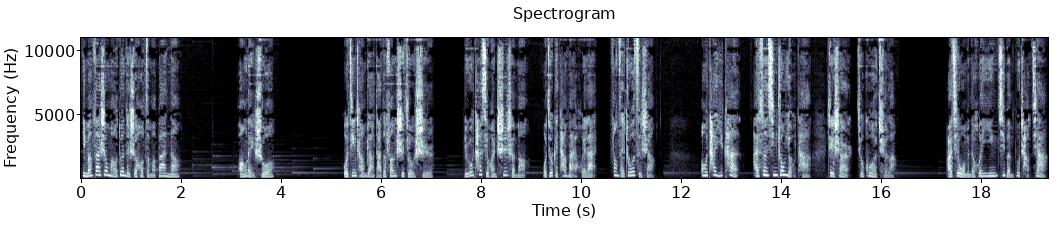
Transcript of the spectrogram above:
你们发生矛盾的时候怎么办呢？”黄磊说：“我经常表达的方式就是。”比如他喜欢吃什么，我就给他买回来放在桌子上。哦，他一看还算心中有他，这事儿就过去了。而且我们的婚姻基本不吵架，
